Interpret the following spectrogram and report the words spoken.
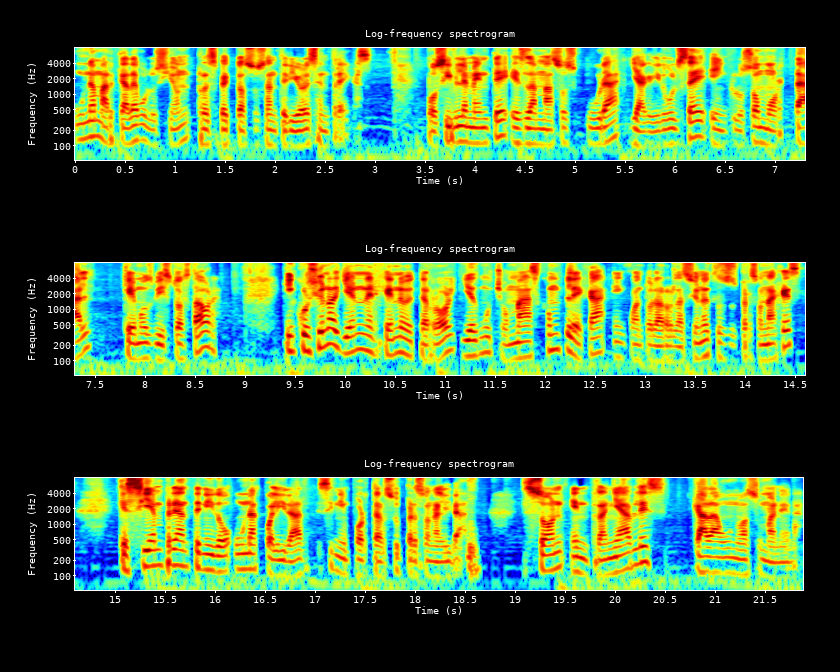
una marcada evolución respecto a sus anteriores entregas. Posiblemente es la más oscura y agridulce e incluso mortal que hemos visto hasta ahora. Incursiona lleno en el género de terror y es mucho más compleja en cuanto a las relaciones de sus personajes, que siempre han tenido una cualidad sin importar su personalidad. Son entrañables, cada uno a su manera.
